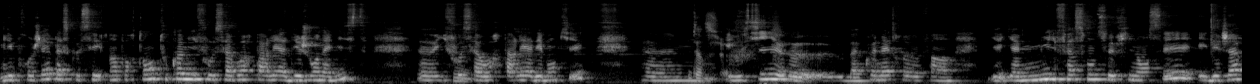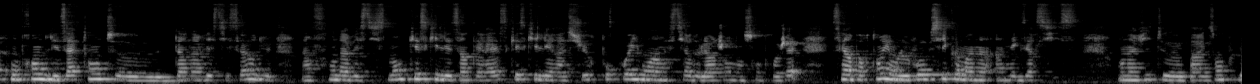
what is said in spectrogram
les projets parce que c'est important, tout comme il faut savoir parler à des journalistes. Euh, il faut savoir parler à des banquiers. Euh, et aussi euh, bah, connaître, enfin, il y, a mille façons de se financer et déjà comprendre les attentes d'un investisseur, d'un fonds d'investissement, qu'est-ce qui les intéresse, qu'est-ce qui les rassure, pourquoi ils vont investir de l'argent dans son projet? C'est important et on le voit aussi comme un exercice. On invite euh, par exemple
